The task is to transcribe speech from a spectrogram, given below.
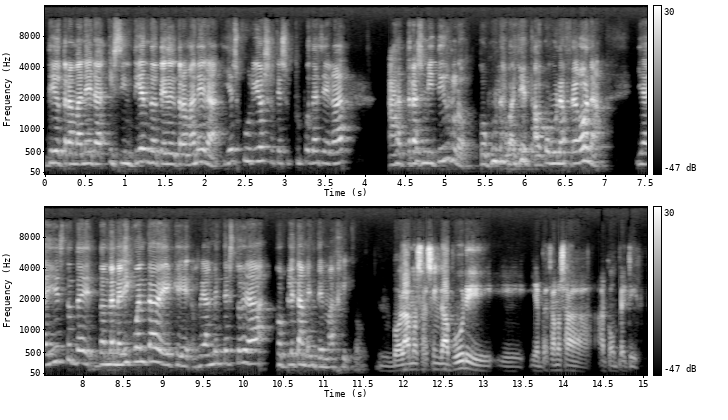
de otra manera y sintiéndote de otra manera. Y es curioso que eso tú puedas llegar a transmitirlo como una valleta o como una fregona. Y ahí es donde, me di cuenta de que realmente esto era completamente mágico. Volamos a Singapur y, empezamos a, competir.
